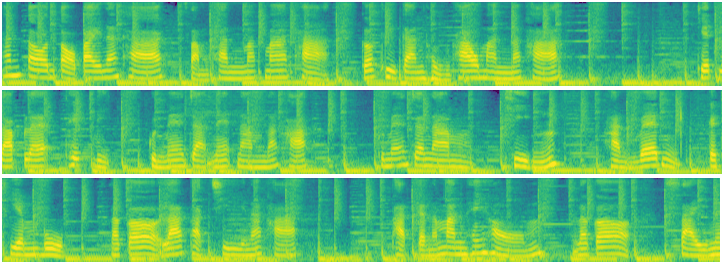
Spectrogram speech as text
ขั้นตอนต่อไปนะคะสำคัญมากๆค่ะ ก็คือการหุงข้าวมันนะคะ เคล็ดลับและเทคนิคคุณแม่จะแนะนำนะคะ คุณแม่จะนำ ขิง หั่นแว่น กระเทียมบุบ แล้วก็รากผักชีนะคะ ผัดกับน้ำมันให้หอม แล้วก็ใส่เน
